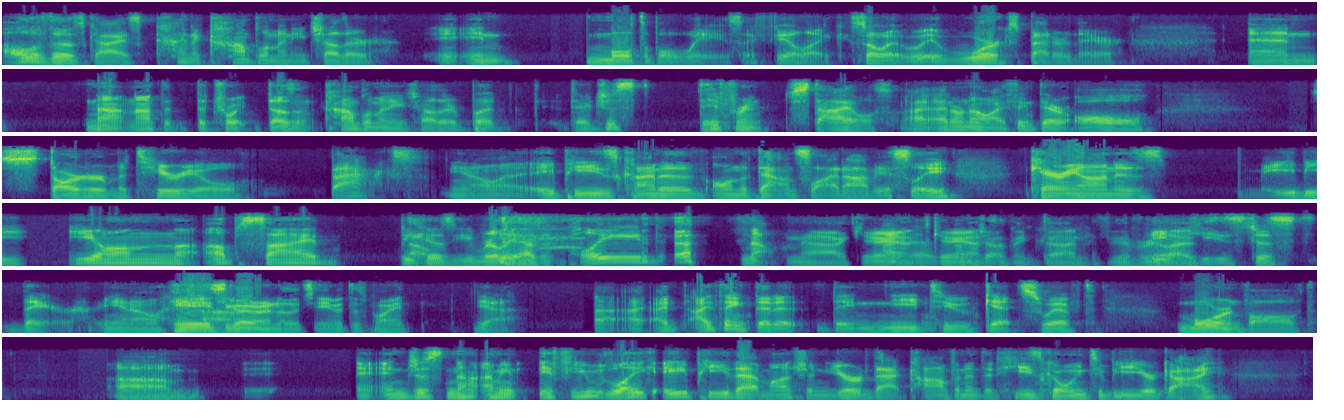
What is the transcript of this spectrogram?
all of those guys kind of complement each other in, in multiple ways. I feel like so it, it works better there, and not not that Detroit doesn't complement each other, but they're just different styles. I, I don't know. I think they're all starter material backs. You know, AP's kind of on the downslide, obviously. Kerryon is maybe on the upside because he really hasn't played. No, no, I- on, I'm carry on, joking. something done. If you've realized he, he's just there. You know, he needs to Um, go to another team at this point. yeah, I, I I think that it they need to get Swift more involved, um, and just not. I mean, if you like AP that much and you're that confident that he's going to be your guy,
